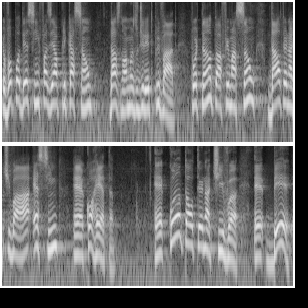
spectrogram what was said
eu vou poder sim fazer a aplicação das normas do direito privado. Portanto, a afirmação da alternativa A é sim é, correta. É, quanto à alternativa é, B,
